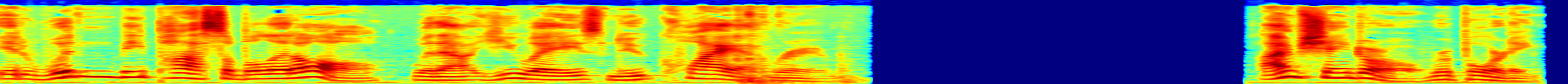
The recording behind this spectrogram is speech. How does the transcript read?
it wouldn't be possible at all without UA's new quiet room. I'm Shane Dorrell reporting.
